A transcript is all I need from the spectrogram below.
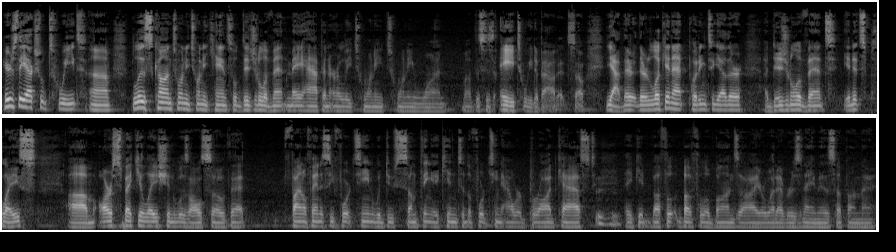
Here's the actual tweet. Um, BlizzCon 2020 canceled. Digital event may happen early 2021. Well, this is a tweet about it. So, yeah, they're they're looking at putting together a digital event in its place. Um, our speculation was also that Final Fantasy 14 would do something akin to the 14 hour broadcast. They get Buffalo, Buffalo Banzai or whatever his name is up on there.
